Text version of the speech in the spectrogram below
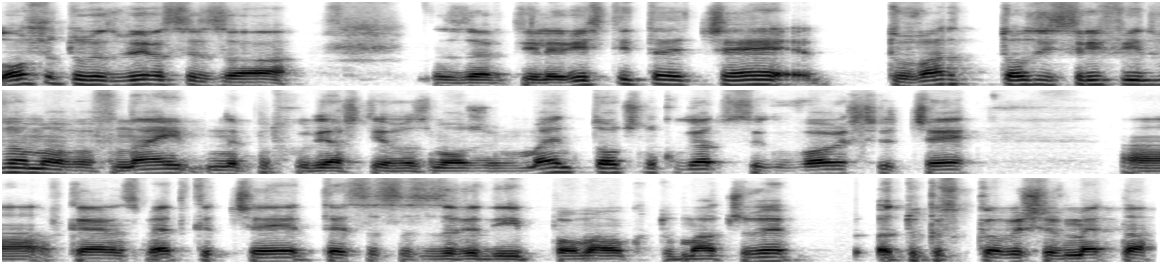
лошото, разбира се, за, за артилеристите е, че това, този срив идва ма в най-неподходящия възможен момент, точно когато се говореше, че а, в крайна сметка, че те са с, заради по-малкото мачове тук в скоби ще вметна,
